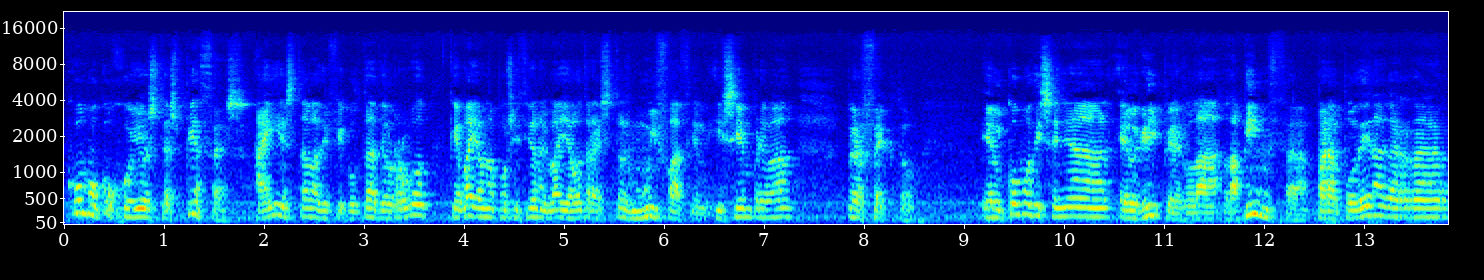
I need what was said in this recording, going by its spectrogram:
cómo cojo yo estas piezas. Ahí está la dificultad del robot, que vaya a una posición y vaya a otra. Esto es muy fácil y siempre va perfecto. El cómo diseñar el gripper, la, la pinza, para poder agarrar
